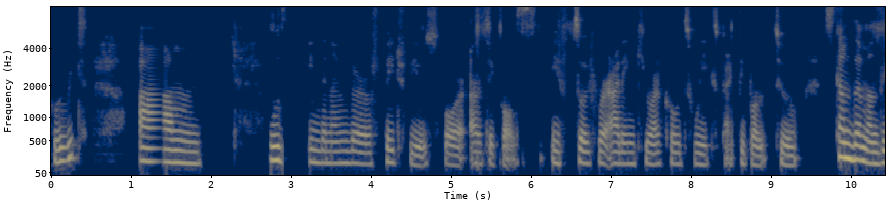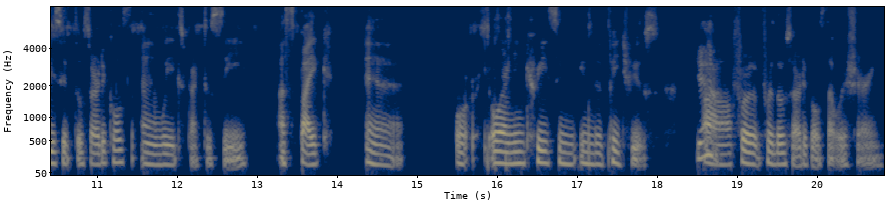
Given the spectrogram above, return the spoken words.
fruit. Um, would in the number of page views for articles. If so, if we're adding QR codes, we expect people to scan them and visit those articles, and we expect to see a spike uh, or or an increase in in the page views. Yeah. Uh, for for those articles that we're sharing.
